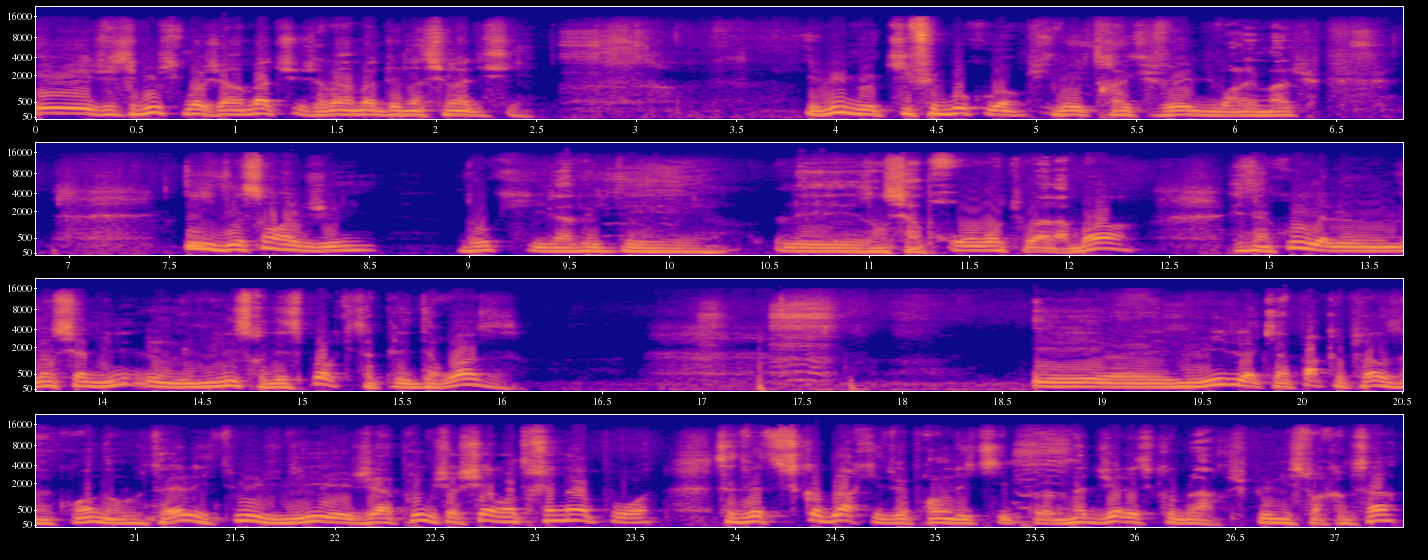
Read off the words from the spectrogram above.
Et je sais plus, parce que moi un match, j'avais un match de national ici. Et lui il me kiffait beaucoup, hein, puisqu'il voyait le travail voir les matchs. il descend à Alger, donc il est avec les anciens pros, tu vois, là-bas. Et d'un coup, il y a l'ancien le, le, ministre des Sports qui s'appelait Deroise, et euh, lui, il accapare comme ça dans un coin, dans l'hôtel, et tout. Il dit J'ai appris vous cherchiez un entraîneur pour. Ça devait être Scoblar qui devait prendre l'équipe, euh, Madjer et Scoblar. Je sais plus une histoire comme ça.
